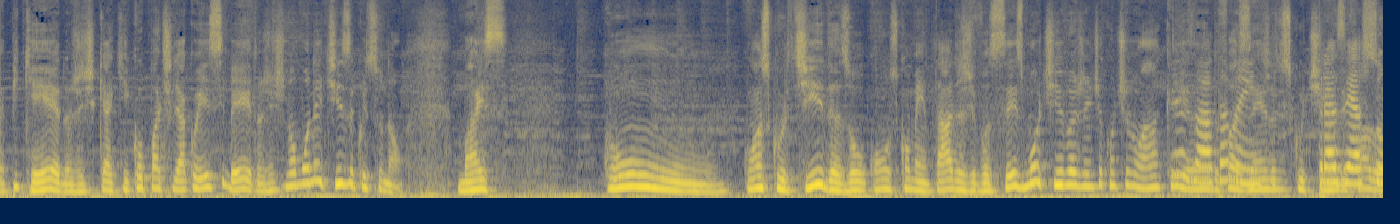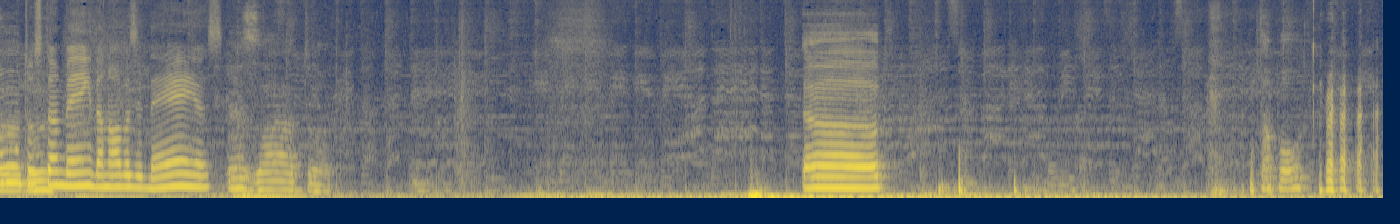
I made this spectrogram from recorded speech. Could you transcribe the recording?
é pequeno, a gente quer aqui compartilhar conhecimento, a gente não monetiza com isso não. Mas com, com as curtidas ou com os comentários de vocês, motiva a gente a continuar criando, Exatamente. fazendo, discutindo. Trazer assuntos também, dar novas ideias. Exato. Ah, Tá bom.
